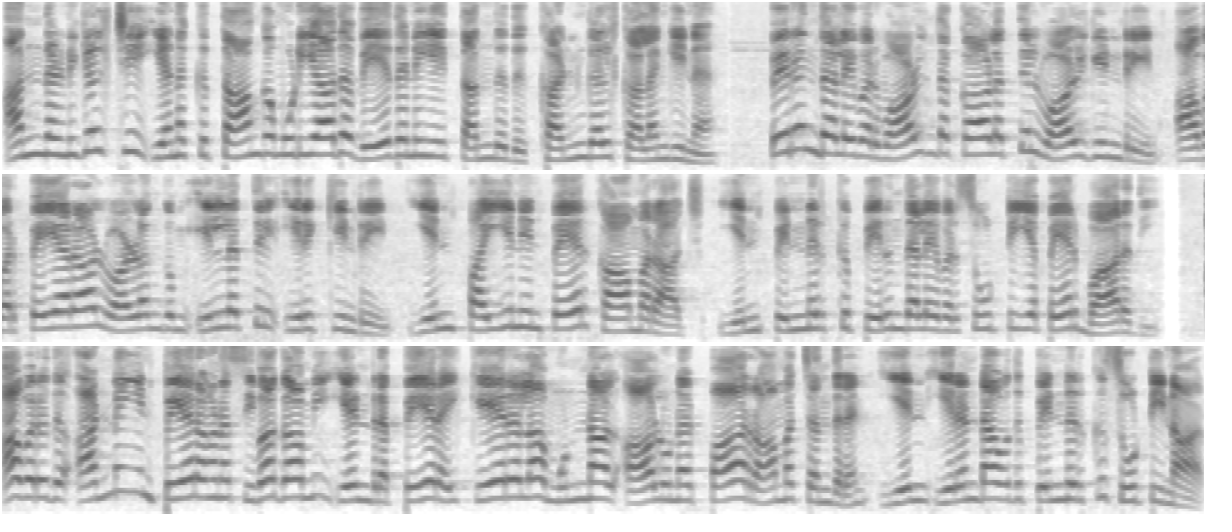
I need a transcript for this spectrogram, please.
அந்த நிகழ்ச்சி எனக்கு தாங்க முடியாத வேதனையை தந்தது. கண்கள் கலங்கின. பெருந்தலைவர் வாழ்ந்த காலத்தில் வாழ்கின்றேன். அவர் பெயரால் வழங்கும் இல்லத்தில் இருக்கின்றேன். என் பையனின் பெயர் காமராஜ். என் பெண்ணிற்கு பெருந்தலைவர் சூட்டிய பெயர் பாரதி. அவரது அன்னையின் பெயரான சிவகாமி என்ற பெயரை கேரளா முன்னாள் ஆளுநர் ப. ராமச்சந்திரன் என் இரண்டாவது பெண்ணிற்கு சூட்டினார்.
